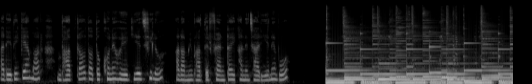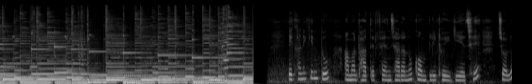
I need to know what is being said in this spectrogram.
আর এদিকে আমার ভাতটাও ততক্ষণে হয়ে গিয়েছিল, আর আমি ভাতের ফ্যানটা এখানে ঝাড়িয়ে নেব। এখানে কিন্তু আমার ভাতের ফ্যান ঝাড়ানো কমপ্লিট হয়ে গিয়েছে। চলো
